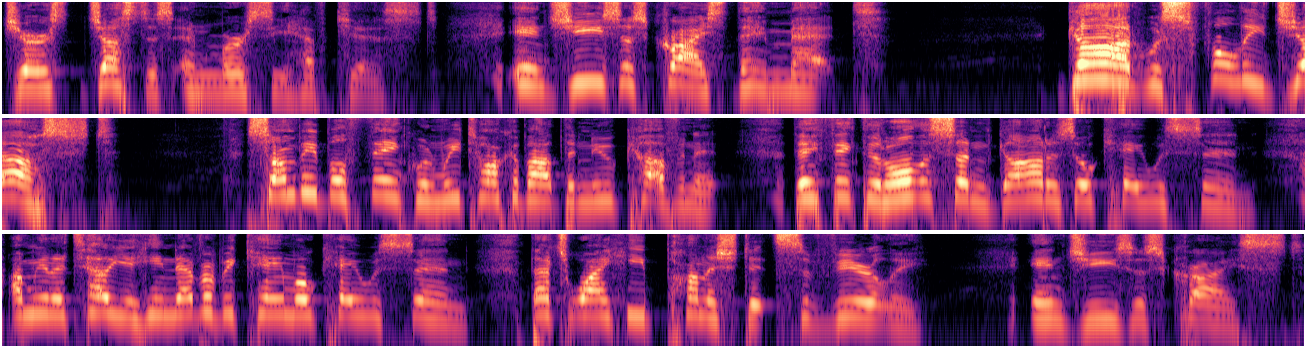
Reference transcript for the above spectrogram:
justice and mercy have kissed. In Jesus Christ, they met. God was fully just. Some people think when we talk about the new covenant, they think that all of a sudden God is okay with sin. I'm going to tell you, He never became okay with sin. That's why He punished it severely in Jesus Christ.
